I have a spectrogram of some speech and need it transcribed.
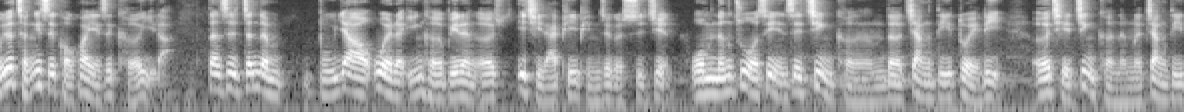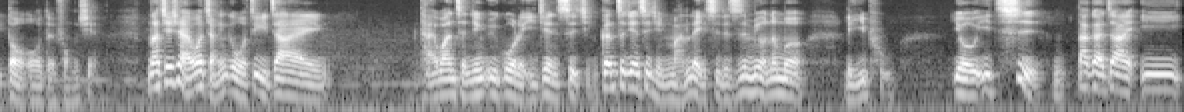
我觉得逞一时口快也是可以啦，但是真的不要为了迎合别人而一起来批评这个事件。我们能做的事情是尽可能的降低对立，而且尽可能的降低斗殴的风险。那接下来我讲一个我自己在台湾曾经遇过的一件事情，跟这件事情蛮类似的，只是没有那么离谱。有一次，大概在一。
